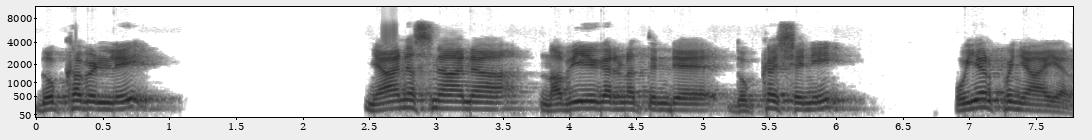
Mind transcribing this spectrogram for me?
ദുഃഖവെള്ളി ജ്ഞാനസ്നാന നവീകരണത്തിന്റെ ദുഃഖശനി ഉയർപ്പ് ഞായർ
